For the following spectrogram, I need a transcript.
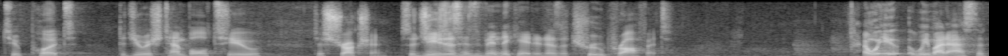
to put the Jewish temple to destruction. So Jesus is vindicated as a true prophet. And we, we might ask the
